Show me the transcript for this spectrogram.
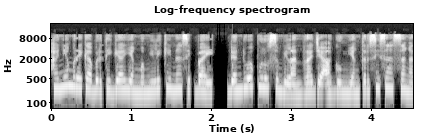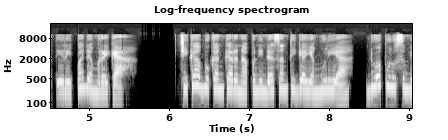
hanya mereka bertiga yang memiliki nasib baik, dan 29 Raja Agung yang tersisa sangat iri pada mereka. Jika bukan karena penindasan tiga yang mulia, 29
